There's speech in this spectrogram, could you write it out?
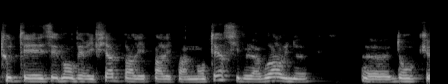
tout est aisément vérifiable par les, par les parlementaires s'ils veulent avoir une. donc,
